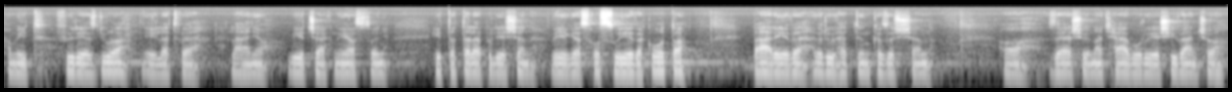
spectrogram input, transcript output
amit Fűrész Gyula, illetve lánya Vircsákné asszony itt a településen végez hosszú évek óta. Pár éve örülhettünk közösen az első nagy háború és Iváncsa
